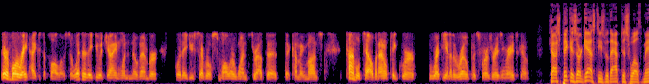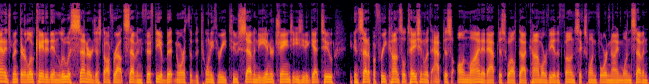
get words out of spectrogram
there are more rate hikes to follow. So whether they do a giant one in November or they do several smaller ones throughout the, the coming months. Time will tell, but I don't think we're we're at the end of the rope as far as raising rates go. Josh Pick is our guest. He's with Aptus Wealth Management. They're located in Lewis Center, just off Route 750, a bit north of the 23 270 interchange, easy to get to. You can set up a free consultation with Aptus online at aptuswealth.com or via the phone 614 917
